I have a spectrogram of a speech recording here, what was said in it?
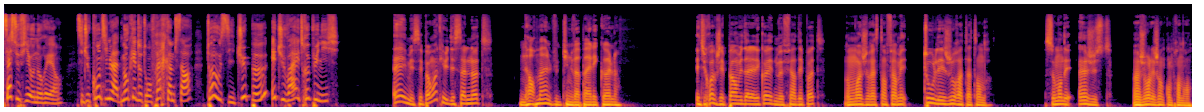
Ça suffit, Honoré. Hein. Si tu continues à te moquer de ton frère comme ça, toi aussi, tu peux et tu vas être puni. Hey, mais c'est pas moi qui ai eu des sales notes. Normal, vu que tu ne vas pas à l'école. Et tu crois que j'ai pas envie d'aller à l'école et de me faire des potes? Non, moi je reste enfermé tous les jours à t'attendre. Ce monde est injuste. Un jour les gens comprendront.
